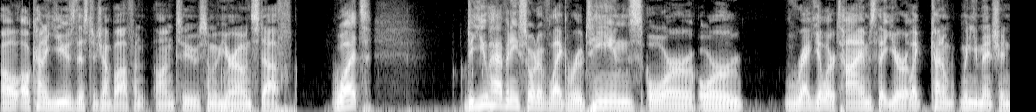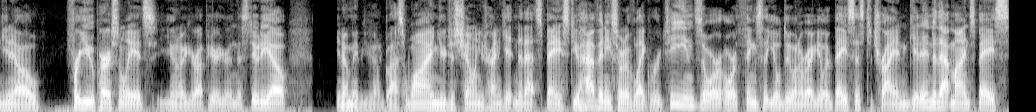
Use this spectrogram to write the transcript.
I'll I'll kind of use this to jump off on, onto some of your own stuff. what do you have any sort of like routines or or regular times that you're like kind of when you mentioned you know for you personally it's you know you're up here you're in the studio you know maybe you've got a glass of wine you're just chilling you're trying to get into that space. Do you have any sort of like routines or or things that you'll do on a regular basis to try and get into that mind space?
